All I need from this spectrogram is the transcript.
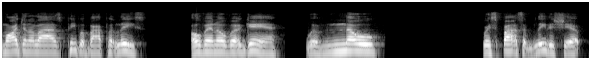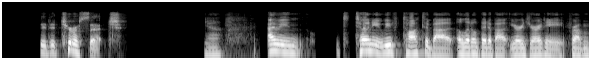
marginalized people by police over and over again with no responsive leadership to deter such. Yeah, I mean, Tony, we've talked about a little bit about your journey from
